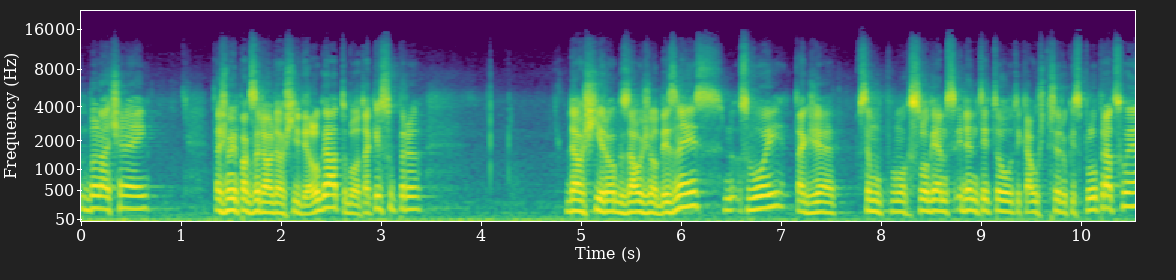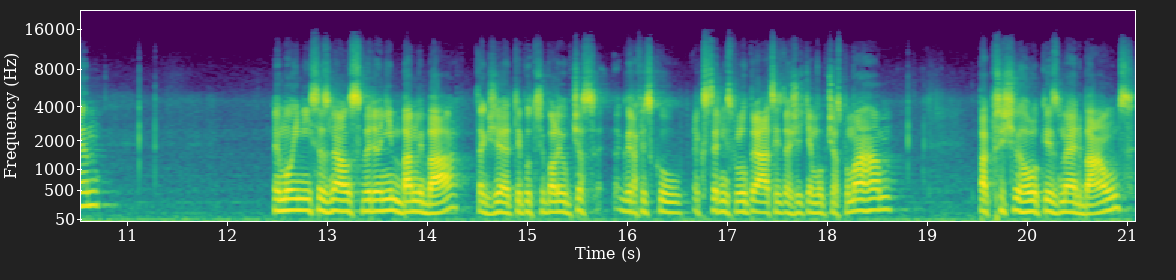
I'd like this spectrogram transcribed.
byl nadšený, takže mi pak zadal další dvě loga, to bylo taky super. Další rok založil biznis svůj, takže jsem mu pomohl s logem, s identitou, teďka už tři roky spolupracujeme. Mimo jiný se znal s vedením Banmi Bar, takže ty potřebovali občas grafickou externí spolupráci, takže těm občas pomáhám. Pak přišly holky z Mad Bounce,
